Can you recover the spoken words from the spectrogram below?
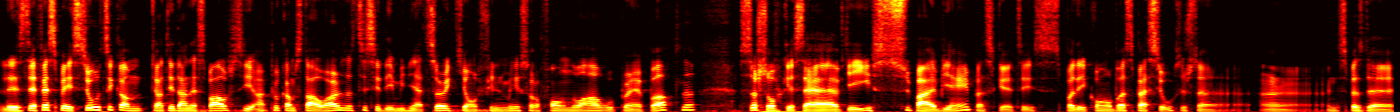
les effets spéciaux, tu sais, comme quand t'es dans l'espace, c'est un peu comme Star Wars, tu sais, c'est des miniatures qui ont filmé sur fond noir ou peu importe, là. Ça, je trouve que ça vieillit super bien parce que, tu sais, c'est pas des combats spatiaux, c'est juste un, un- une espèce de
